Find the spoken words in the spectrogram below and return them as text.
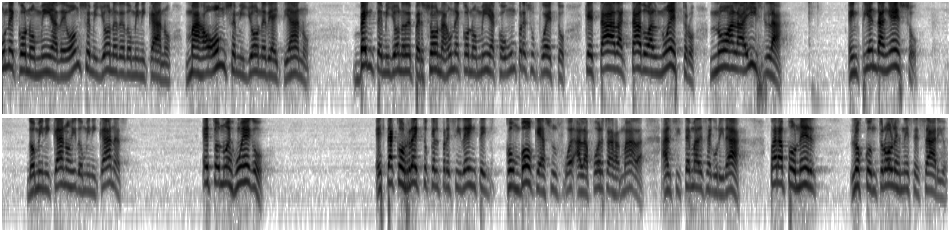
una economía de 11 millones de dominicanos más 11 millones de haitianos, 20 millones de personas, una economía con un presupuesto que está adaptado al nuestro, no a la isla. Entiendan eso, dominicanos y dominicanas. Esto no es juego. Está correcto que el presidente convoque a, sus, a las Fuerzas Armadas, al sistema de seguridad, para poner los controles necesarios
